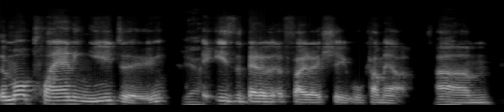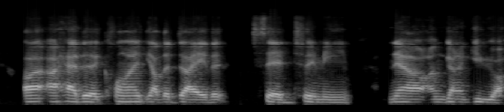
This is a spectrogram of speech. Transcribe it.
The more planning you do, Yeah. is the better that a photo shoot will come out. Um, I, I had a client the other day that said to me, "Now I'm going to give you a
